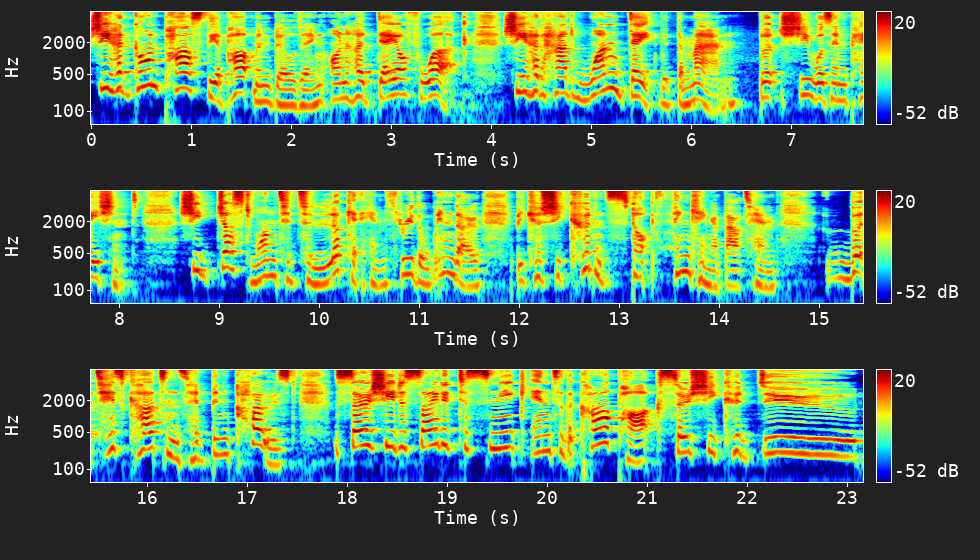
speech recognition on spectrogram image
She had gone past the apartment building on her day off work. She had had one date with the man, but she was impatient. She just wanted to look at him through the window because she couldn't stop thinking about him. But his curtains had been closed, so she decided to sneak into the car park so she could do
